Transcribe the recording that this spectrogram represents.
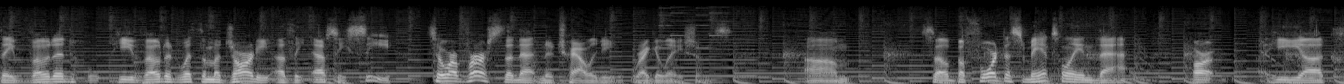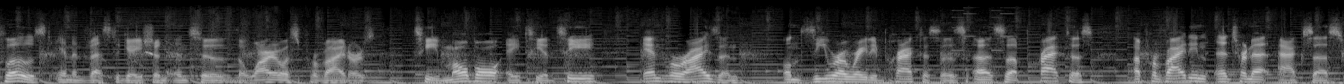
they voted, he voted with the majority of the FCC to reverse the net neutrality regulations. Um, so before dismantling that, or he uh, closed an investigation into the wireless providers T-Mobile, AT&T, and Verizon on zero-rated practices. Uh, it's a practice of providing internet access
